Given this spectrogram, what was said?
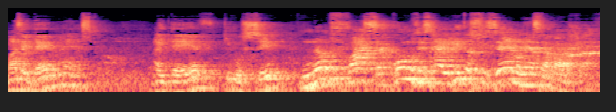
Mas a ideia não é esta. A ideia é que você não faça como os israelitas fizeram nesta paraxá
